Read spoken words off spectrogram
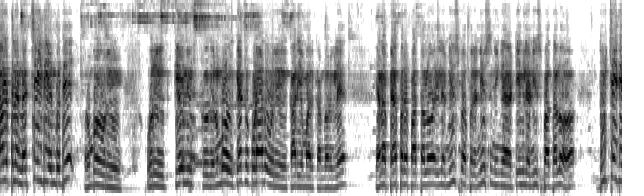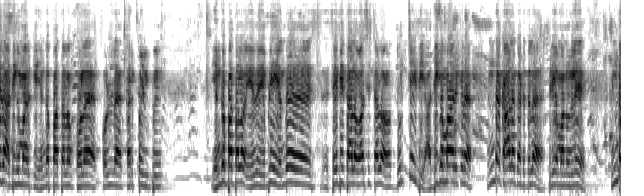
காலத்தில் நற்செய்தி என்பது ரொம்ப ஒரு ஒரு கேள்வி ரொம்ப கேட்கக்கூடாத ஒரு காரியமாக இருக்குது அன்பர்களே. ஏன்னா பேப்பரை பார்த்தாலோ இல்லை நியூஸ் பேப்பர் நியூஸ் நீங்கள் டிவியில் நியூஸ் பார்த்தாலோ துர்ச்செய்தி தான் அதிகமாக இருக்குது எங்கே பார்த்தாலும் கொலை கொள்ளை கற்பழிப்பு. எங்கே பார்த்தாலும் எது எப்படி எந்த செய்தித்தாளை வாசித்தாலும் துர்ச்செய்தி அதிகமாக இருக்கிற இந்த காலகட்டத்தில் பிரியமானவர்களே இந்த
